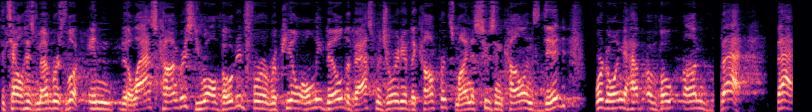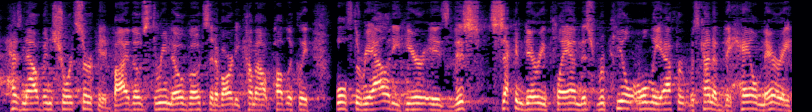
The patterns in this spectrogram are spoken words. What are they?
to tell his members, look, in the last Congress, you all voted for a repeal only bill. The vast majority of the conference, minus Susan Collins, did. We're going to have a vote on that. That has now been short circuited by those three no votes that have already come out publicly. Wolf, the reality here is this secondary plan, this repeal only effort was kind of the Hail Mary,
